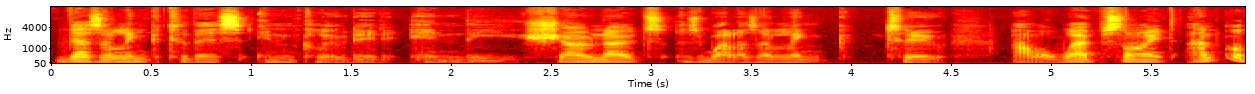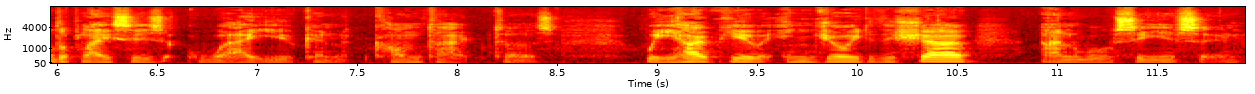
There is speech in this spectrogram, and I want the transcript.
There's a link to this included in the show notes, as well as a link to our website and other places where you can contact us. We hope you enjoyed the show and we'll see you soon.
